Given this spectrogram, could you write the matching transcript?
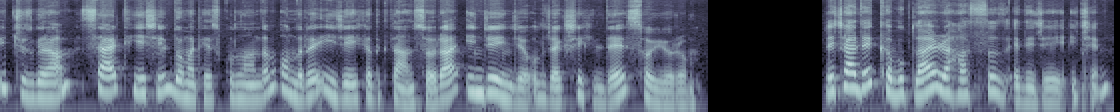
300 gram sert yeşil domates kullandım. Onları iyice yıkadıktan sonra ince ince olacak şekilde soyuyorum. Reçelde kabuklar rahatsız edeceği için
